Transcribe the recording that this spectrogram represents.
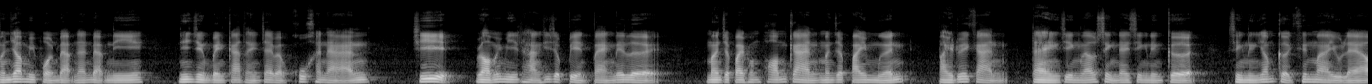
มันย่อมมีผลแบบนั้นแบบนี้ นี่จึงเป็นการตัดสินใจแบบคู่ขนาน ที่เราไม่มีทางที่จะเปลี่ยนแปลงได้เลย มันจะไปพร้อมๆกัน มันจะไปเหมือนไปด้วยกัน แต่จริงๆแล้วสิ่งใดสิ่งหนึ่งเกิด สิ่งหนึ่งย่อมเกิดขึ้นมาอยู่แล้ว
